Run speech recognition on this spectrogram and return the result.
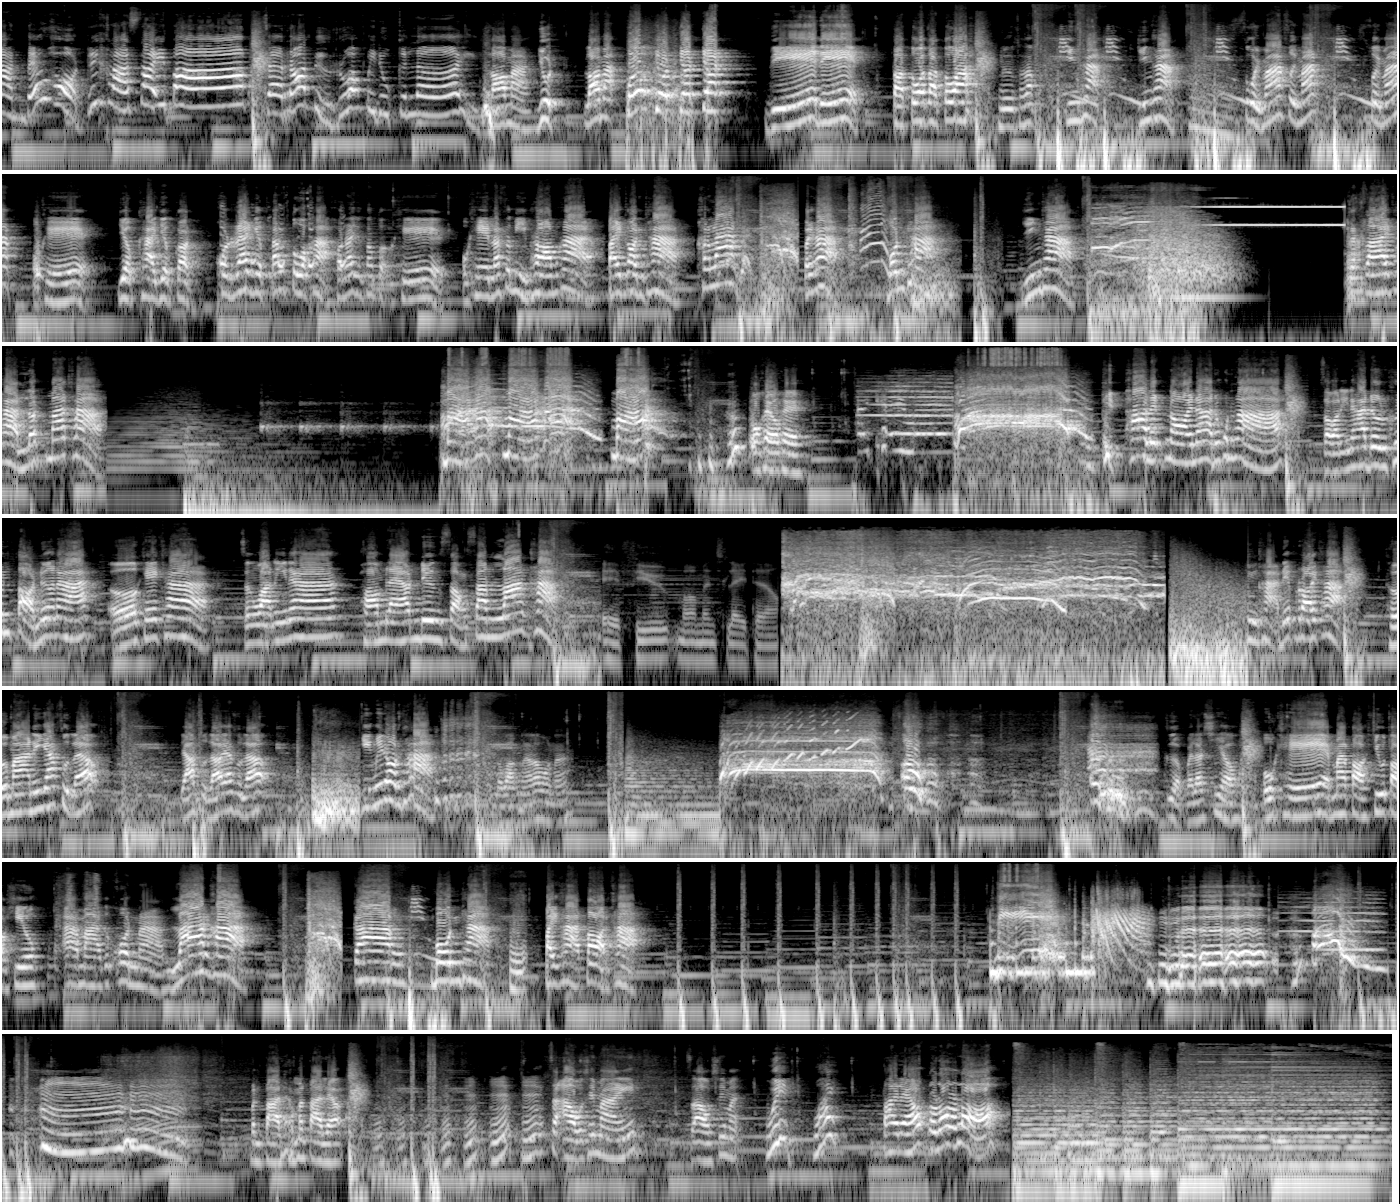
ดันเบลโหดด้วยคลาสไซบอร์จะรอดหรือร่วงไปดูกันเลยรอมาหยุดรอมาปุ๊บหยุดหยุดหยุดดีดีต่อตัวต่อตัวหนึ่งสองสามยิงค่ะ ยิงค่ะ สวยมากสวยมาก สวยมากโอเคเหยียบค่ะเหยียบก่อน คนแรกเหยียบตั้งตัวค่ะ คนแรกเหยียบตั้งตัวโอเค โอเค รัศมีพร้อมค่ะ ไปก่อนค่ะ ข้างล่าง ไปค่ะ บนค่ะ ยิงค่ะกระจายค่ะลดมากค่ะ อเคโอเคผิดพลาดเล็กน้อยนะคะทุกคนค่ะจังหวะนี้นะคะเดินขึ้นต่อเนื่องนะคะโอเคค่ะ จังหวะนี้นะคะพร้อมแล้วหนึ่งสองสามล่างค่ะ A few moments later. หนึ่งค่ะเรียบร้อยค่ะ เธอมาอันนี้ยากสุดแล้ว ยากสุดแล้วยากสุดแล้ว ยิงไม่โดนค่ะ ระวังนะระวังนะ เกือบไปแล้วเชียว โอเค มาต่อคิวต่อคิว อะมาทุกคนมา ล่างค่ะ กลางบนค่ะ ไปค่ะตอดค่ะหนีมันตายแล้วมันตายแล้วจะเอาใช่ไหมจะเอาใช่ไหมอุ้ยว้ายตายแล้วเรารอดแล้วเหรอ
